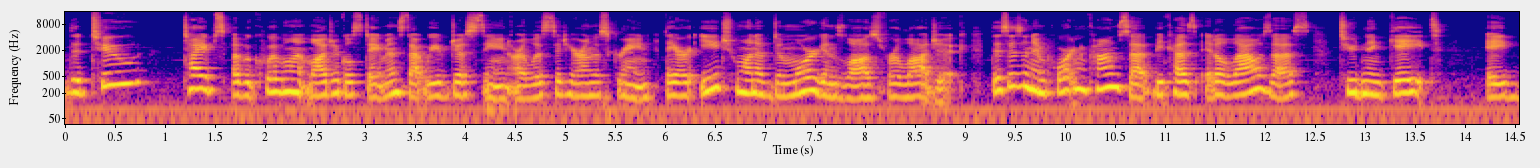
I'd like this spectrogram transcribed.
the two types of equivalent logical statements that we've just seen are listed here on the screen. They are each one of De Morgan's laws for logic. This is an important concept because it allows us to negate a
